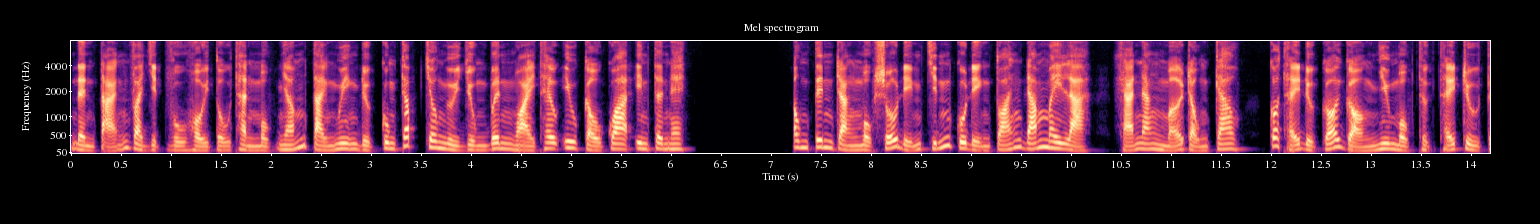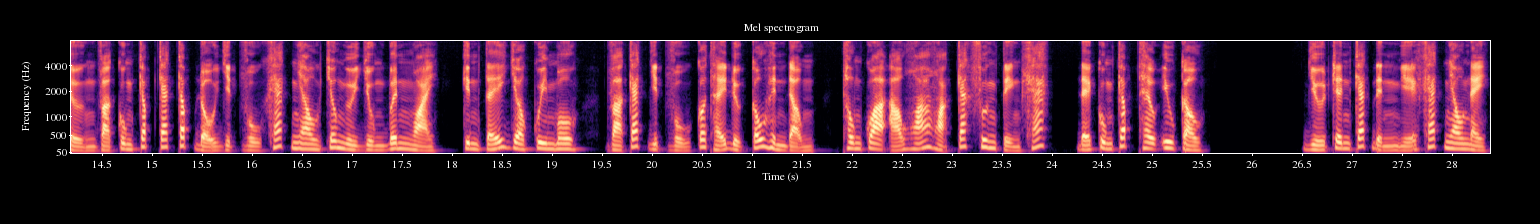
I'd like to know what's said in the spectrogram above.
nền tảng và dịch vụ hội tụ thành một nhóm tài nguyên được cung cấp cho người dùng bên ngoài theo yêu cầu qua internet ông tin rằng một số điểm chính của điện toán đám mây là khả năng mở rộng cao, có thể được gói gọn như một thực thể trừu tượng và cung cấp các cấp độ dịch vụ khác nhau cho người dùng bên ngoài, kinh tế do quy mô, và các dịch vụ có thể được cấu hình động, thông qua ảo hóa hoặc các phương tiện khác, để cung cấp theo yêu cầu. Dựa trên các định nghĩa khác nhau này,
